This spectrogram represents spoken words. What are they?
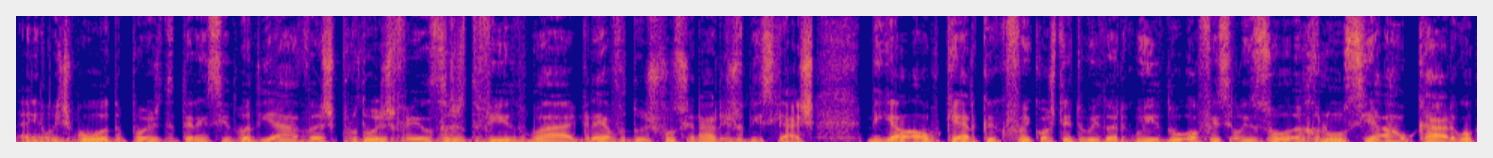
em Lisboa, depois de terem sido adiadas por duas vezes devido à greve dos funcionários judiciais. Miguel Albuquerque, que foi constituído arguído, oficializou a renúncia ao cargo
